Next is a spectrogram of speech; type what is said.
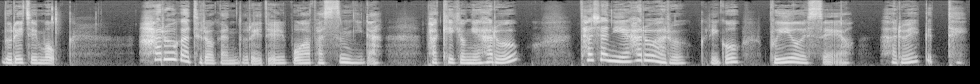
노래 제목, 하루가 들어간 노래들 모아봤습니다. 박혜경의 하루, 타샤니의 하루하루, 그리고 VOS예요. 하루의 끝에.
